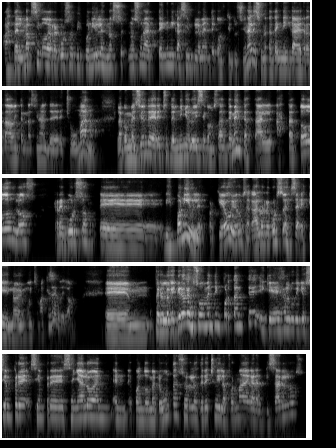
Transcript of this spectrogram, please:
hasta el máximo de recursos disponibles no, no, es una técnica simplemente constitucional, es una técnica de Tratado Internacional de Derechos Humanos. La Convención de Derechos del Niño lo dice constantemente, hasta, hasta todos los recursos eh, disponibles, porque obvio, sacar los recursos y no hay mucho más que hacer, digamos. Eh, pero lo que creo que es sumamente importante y que es algo que yo siempre, siempre señalo en, cuando me preguntan sobre los derechos y la forma de garantizarlos,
